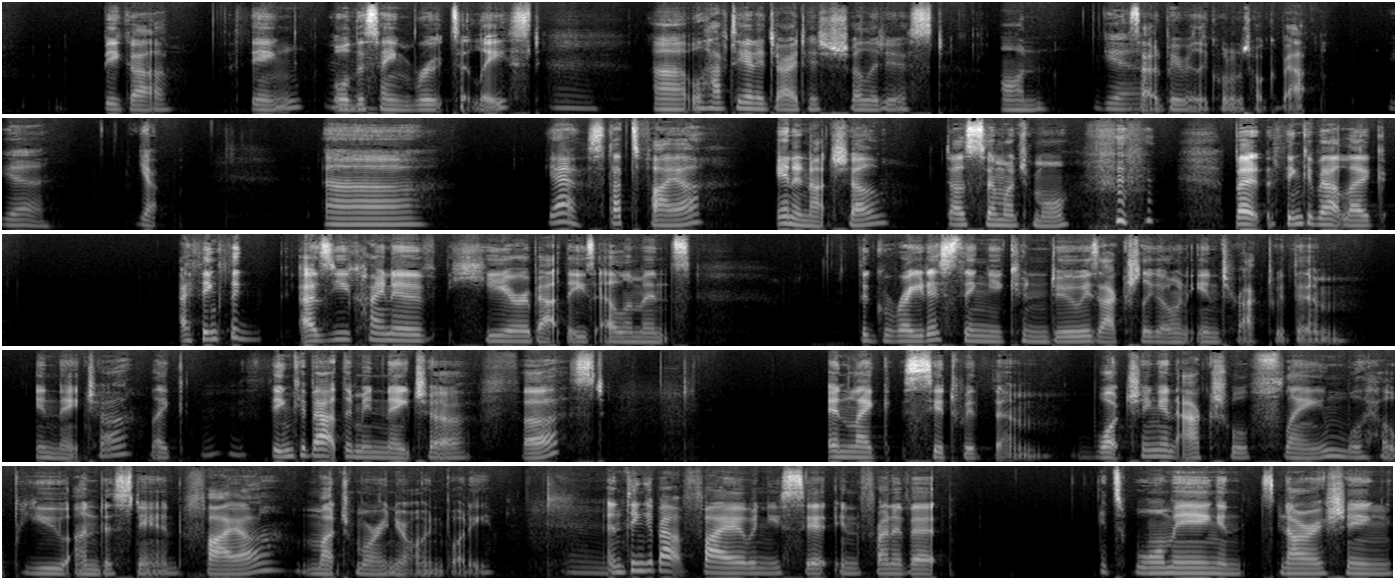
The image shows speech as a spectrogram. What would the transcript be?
bigger thing or the Mm. same roots at least. Uh, we'll have to get a Jyotish astrologist on Yeah. that would be really cool to talk about. yeah. Uh, yeah, so that's fire in a nutshell. Does so much more. but think about like, I think the as you kind of hear about these elements, the greatest thing you can do is actually go and interact with them in nature. Like, Mhm. think about them in nature first and like sit with them. Watching an actual flame will help you understand fire much more in your own body. Mm. And think about fire when you sit in front of it. It's warming and it's nourishing.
